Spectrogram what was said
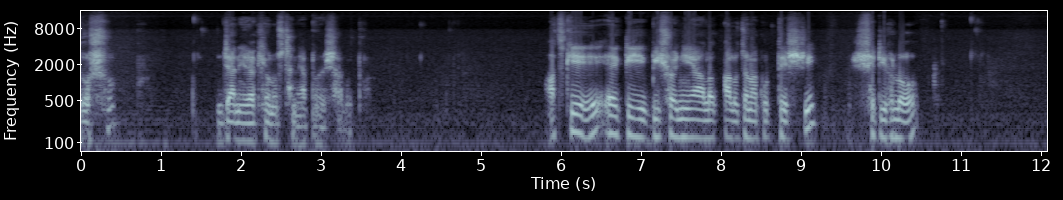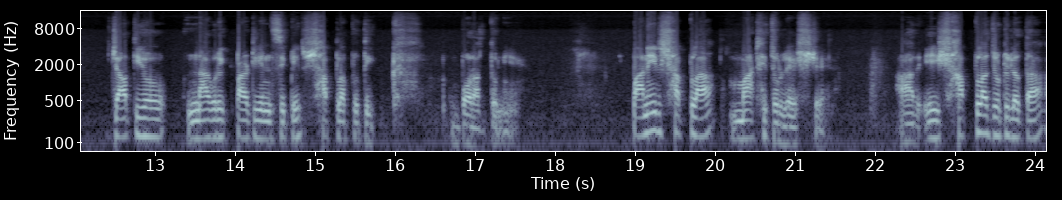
দর্শক, জানিয়ে রাখি অনুষ্ঠানে আপনাদের স্বাগত। আজকে একটি বিষয় নিয়ে আলো- আলোচনা করতে এসেছি, সেটি হলো জাতীয় নাগরিক পার্টি এনসিপির শাপলা প্রতীক বরাদ্দ নিয়ে। পানির শাপলা মাঠে চলে এসছে, আর এই শাপলা জটিলতা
